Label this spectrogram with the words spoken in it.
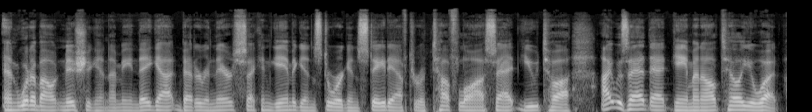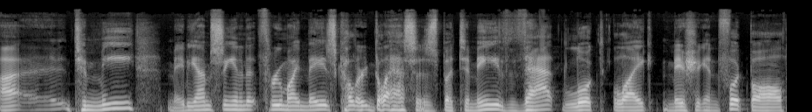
And what about Michigan? I mean, they got better in their second game against Oregon State after a tough loss at Utah. I was at that game, and I'll tell you what, I, to me, maybe I'm seeing it through my maize colored glasses, but to me, that looked like Michigan football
